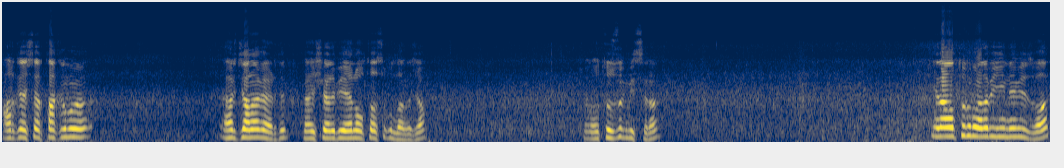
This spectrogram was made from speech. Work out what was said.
Arkadaşlar takımı Ercan'a verdim. Ben şöyle bir el oltası kullanacağım. Şöyle 30'luk bir sıra. Yine 6 numara bir iğnemiz var.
